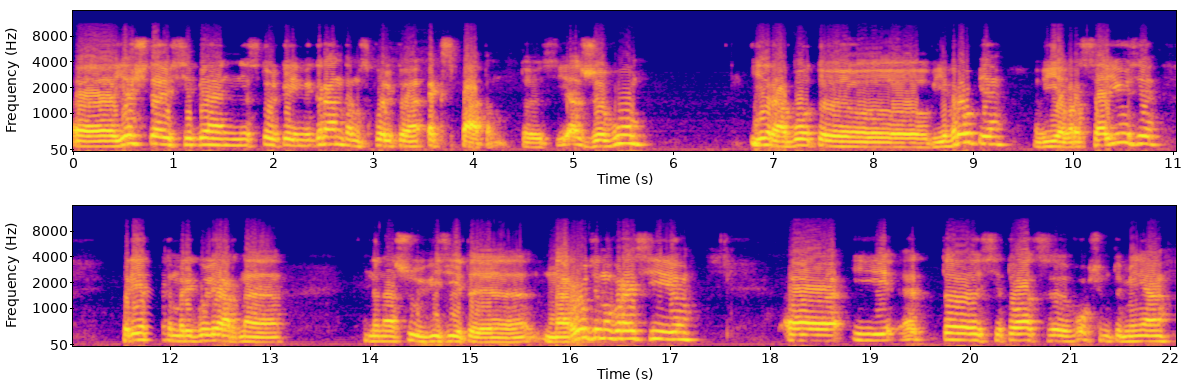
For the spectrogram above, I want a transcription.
Э, я считаю себя не столько иммигрантом, сколько экспатом. То есть я живу и работаю в Европе, в Евросоюзе, при этом регулярно наношу визиты на родину в Россию – Э, и эта ситуация, в общем-то, меня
